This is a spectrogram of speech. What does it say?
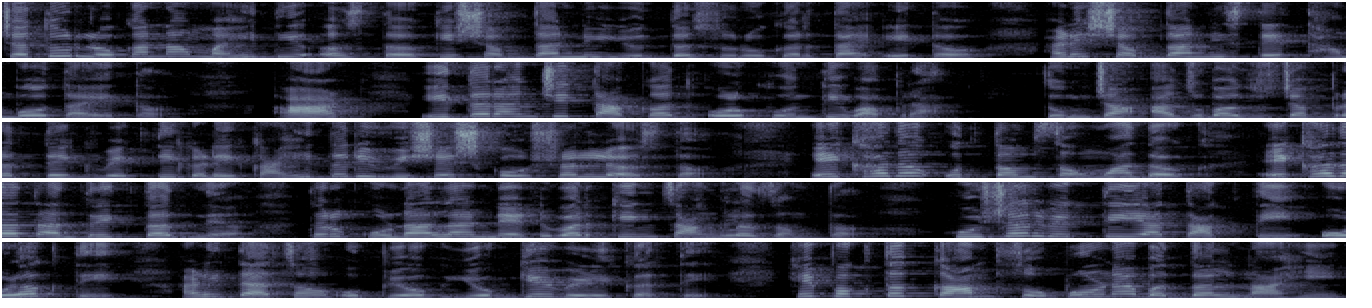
चतुर लोकांना माहिती असतं की शब्दांनी युद्ध सुरू करता येतं आणि शब्दांनीच ते थांबवता येतं. आठ इतरांची ताकद ओळखून ती वापरा. तुमच्या आजूबाजूच्या प्रत्येक व्यक्तीकडे काहीतरी विशेष कौशल्य असतं. एखादा उत्तम संवादक एखादा तांत्रिक तज्ज्ञ तर कुणाला नेटवर्किंग चांगलं जमतं? हुशार व्यक्ती या ताकदी ओळखते आणि त्याचा उपयोग योग्य वेळी करते. हे फक्त काम सोपवण्याबद्दल नाही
